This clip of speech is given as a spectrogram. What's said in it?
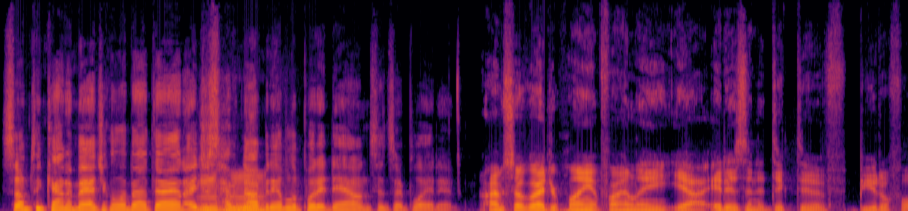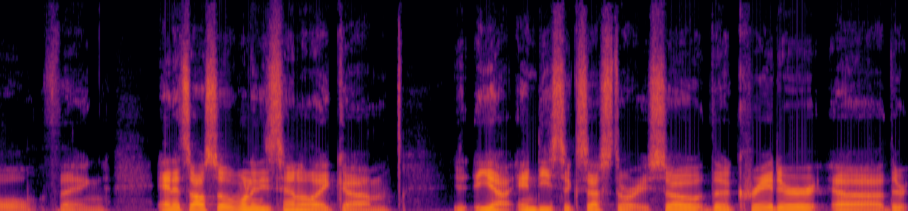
something kind of magical about that. I just have not been able to put it down since I played it. I'm so glad you're playing it finally. Yeah, it is an addictive, beautiful thing, and it's also one of these kind of like. Um, yeah, indie success stories. So the creator, uh, they're-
